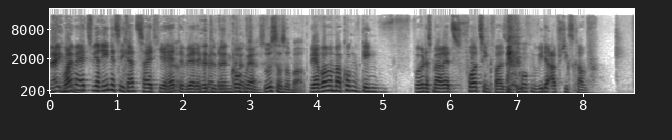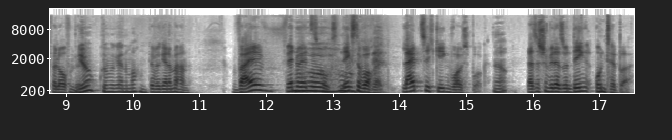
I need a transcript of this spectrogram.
Na, ich Wollen wir, jetzt, wir reden jetzt die ganze Zeit hier, hätte, werde, hätte, könnte. wenn, Gucken könnte. So ist das aber. Wir, ja, wollen wir mal gucken, gegen, wollen wir das mal jetzt vorziehen quasi, gucken, wie der Abstiegskampf verlaufen wird. Ja, können wir gerne machen. Können wir gerne machen. Weil, wenn du jetzt Oh. guckst, nächste Woche, Leipzig gegen Wolfsburg. Ja. Das ist schon wieder so ein Ding, untipper.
